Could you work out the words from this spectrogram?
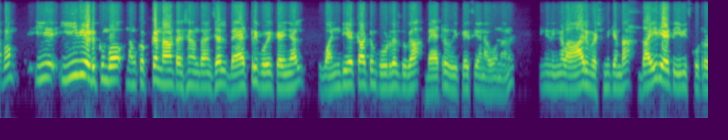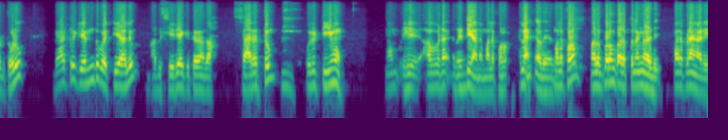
അപ്പം ഈ ഇ വി എടുക്കുമ്പോൾ നമുക്കൊക്കെ ഉണ്ടാവുന്ന ടെൻഷൻ എന്താണെന്ന് വെച്ചാൽ ബാറ്ററി പോയി കഴിഞ്ഞാൽ വണ്ടിയെക്കാട്ടും കൂടുതൽ തുക ബാറ്ററി റീപ്ലേസ് ചെയ്യാനാവുമെന്നാണ്. ഇനി നിങ്ങൾ ആരും വിഷമിക്കേണ്ട. ധൈര്യമായിട്ട് ഇ വി സ്കൂട്ടർ എടുത്തോളൂ. ബാറ്ററിക്ക് എന്ത് പറ്റിയാലും അത് ശരിയാക്കി തരാതാ ശരത്തും ഒരു ടീമും അവിടെ റെഡിയാണ് മലപ്പുറം അല്ലെ? അതെ. മലപ്പുറം? മലപ്പുറം പരപ്പനങ്ങാടി. പരപ്പനങ്ങാടി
